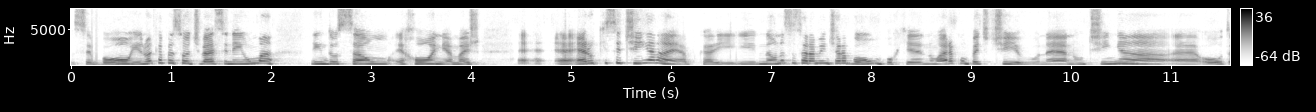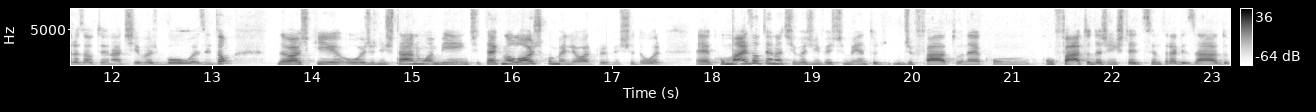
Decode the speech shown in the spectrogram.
ser bom, e não é que a pessoa tivesse nenhuma indução errônea, mas é, é, era o que se tinha na época e, e, não necessariamente era bom, porque não era competitivo, né? Não tinha é, outras alternativas boas. Então, eu acho que hoje a gente está num ambiente tecnológico melhor para o investidor, é, com mais alternativas de investimento de fato, né, com, com o fato da gente ter descentralizado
